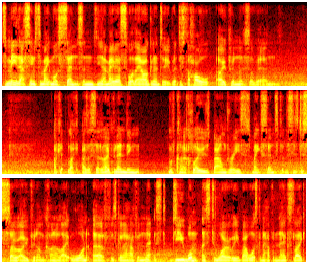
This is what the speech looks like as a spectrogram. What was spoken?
to me that seems to make more sense and you know maybe that's what they are going to do but just the whole openness of it and like like as i said an open ending with kind of closed boundaries makes sense but this is just so open i'm kind of like what on earth is going to happen next? Do you want us to worry about what's going to happen next? Like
